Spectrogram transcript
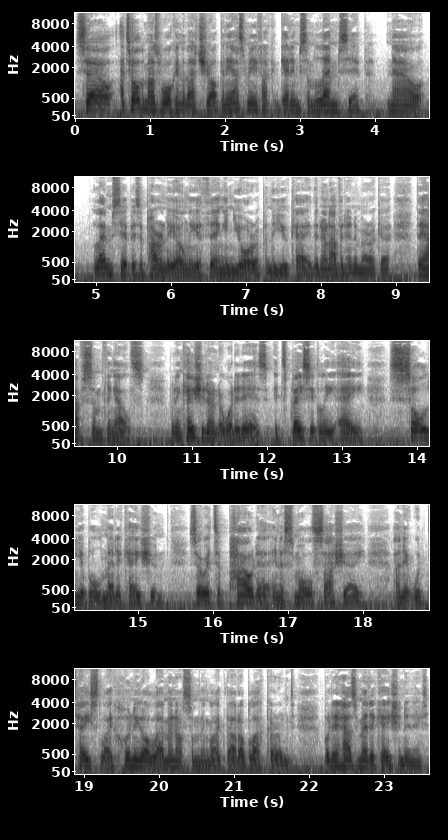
so I told him I was walking to that shop and he asked me if I could get him some Lemsip. Now, Lemsip is apparently only a thing in Europe and the UK. They don't have it in America. They have something else. But in case you don't know what it is, it's basically a soluble medication. So it's a powder in a small sachet and it would taste like honey or lemon or something like that or blackcurrant, but it has medication in it.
